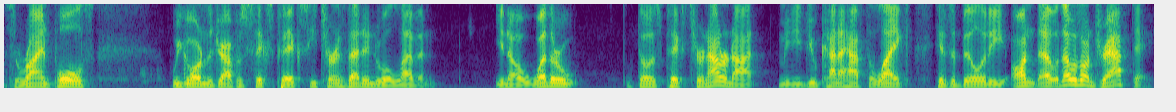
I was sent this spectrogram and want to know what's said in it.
so Ryan Poles, we go into the draft with six picks. He turns that into 11 you know, whether those picks turn out or not, I mean, you do kind of have to like his ability on that. That was on draft day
